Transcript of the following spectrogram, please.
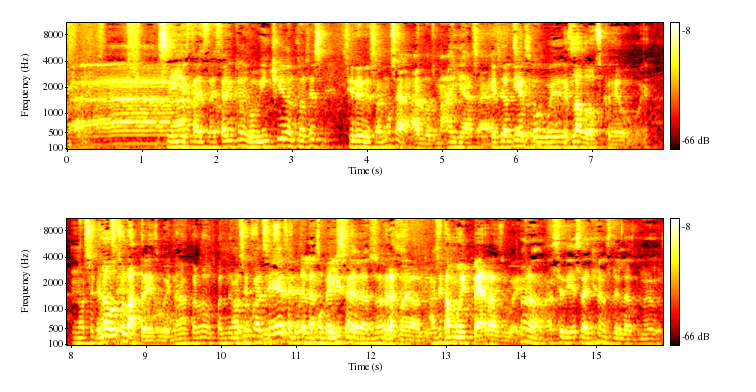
Ah. Sí, está, está, está bien, como bien chido. Entonces, si regresamos a, a los mayas, a ¿Qué ese tal tiempo, esos? Es la 2, creo, güey. no sé Es la cuál 2 o la 3, güey. No me acuerdo cuál de No sé cuál sea, salió De las pelis 10 de las nuevas. De las nuevas, güey. Están como- muy perras, güey. Bueno, hace 10 años de las nuevas.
